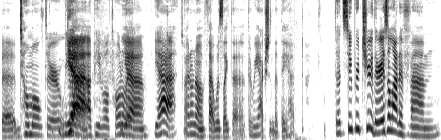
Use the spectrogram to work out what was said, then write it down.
the Tumult or yeah, Yeah. upheaval. Totally. Yeah. Yeah. so I don't know if that was like the the reaction that they had. That's super true. There is a lot of um,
